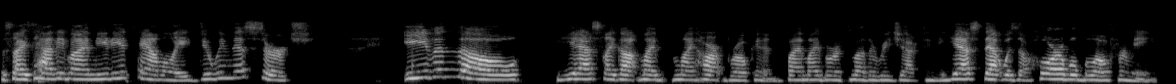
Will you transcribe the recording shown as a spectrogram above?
besides having my immediate family doing this search even though yes i got my my heart broken by my birth mother rejecting me. Yes that was a horrible blow for me.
